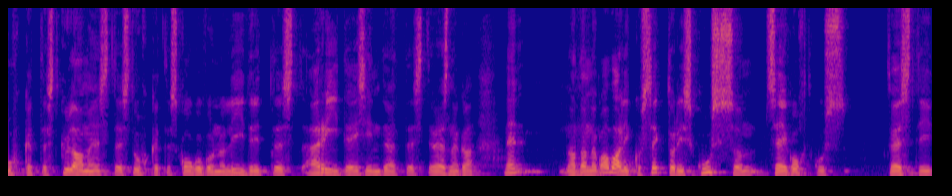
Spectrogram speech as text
uhketest külameestest, uhketest kogukonna liidritest, äride esindajatest, ühesõnaga nad on nagu avalikus sektoris, kus on see koht, kus tõesti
